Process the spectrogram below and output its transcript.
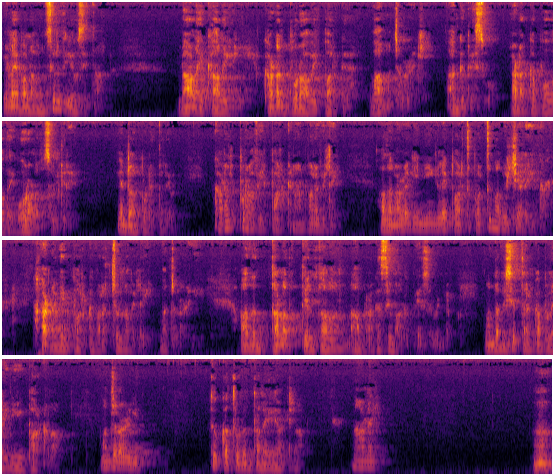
இளையபல்லவன் சிறிது யோசித்தான். நாளை காலையில் கடல் புறாவை பார்க்க வா மஞ்சள் அழகி. அங்கு பேசுவோம். நடக்கப் போவதை ஓரளவு சொல்கிறேன் என்றான் படைத்தலைவன். கடல் புறாவை பார்க்க நான் வரவில்லை. அதன் அழகை நீங்களே பார்த்து பார்த்து மகிழ்ச்சி அடையுங்கள். அழகை பார்க்க வரச் சொல்லவில்லை மஞ்சள் அழகி. அதன் தளத்தில் தான் நாம் ரகசியமாக பேச வேண்டும். அந்த விசித்திர கப்பலை நீயும் பார்க்கலாம். மஞ்சள் அழகி துக்கத்துடன் தலையை ஆட்டினான். நாளை. ம்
